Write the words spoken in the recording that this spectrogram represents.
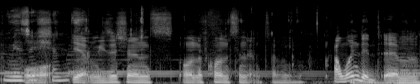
for, musicians. yeah, musicians on the continent. I mean, and when did um,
